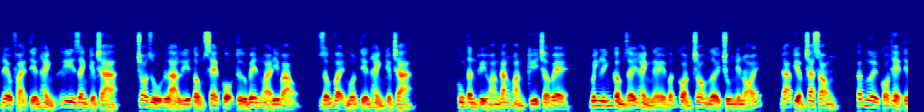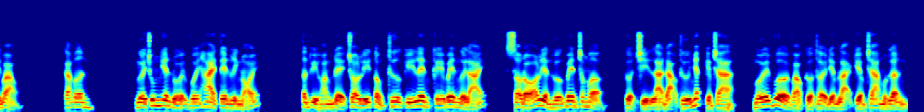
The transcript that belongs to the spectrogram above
đều phải tiến hành ghi danh kiểm tra, cho dù là lý tổng xe cộ từ bên ngoài đi vào, giống vậy muốn tiến hành kiểm tra. Cung tần thủy hoàng đang hoàn ký trở về, binh lính cầm giấy hành nghề vẫn còn cho người trung niên nói, đã kiểm tra xong, các ngươi có thể tiến vào. Cảm ơn. Người trung niên đối với hai tên lính nói. Tần thủy hoàng để cho lý tổng thư ký lên kế bên người lái, sau đó liền hướng bên trong mở, cửa chỉ là đạo thứ nhất kiểm tra, mới vừa vào cửa thời điểm lại kiểm tra một lần,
